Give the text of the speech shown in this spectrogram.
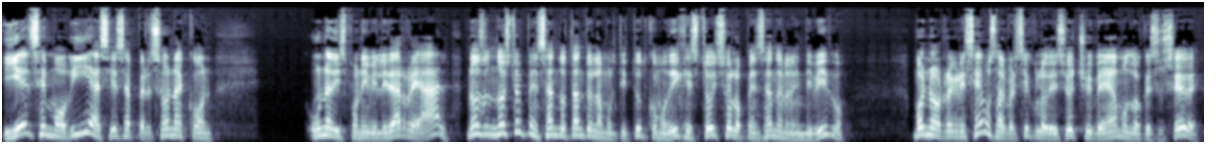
y él se movía hacia esa persona con una disponibilidad real. No, no estoy pensando tanto en la multitud como dije, estoy solo pensando en el individuo. Bueno, regresemos al versículo 18 y veamos lo que sucede.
